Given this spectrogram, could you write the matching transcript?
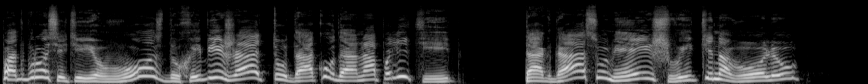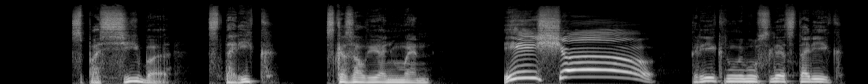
подбросить ее в воздух и бежать туда, куда она полетит. Тогда сумеешь выйти на волю. — Спасибо, старик, — сказал Юаньмен. — еще! — крикнул ему вслед старик.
